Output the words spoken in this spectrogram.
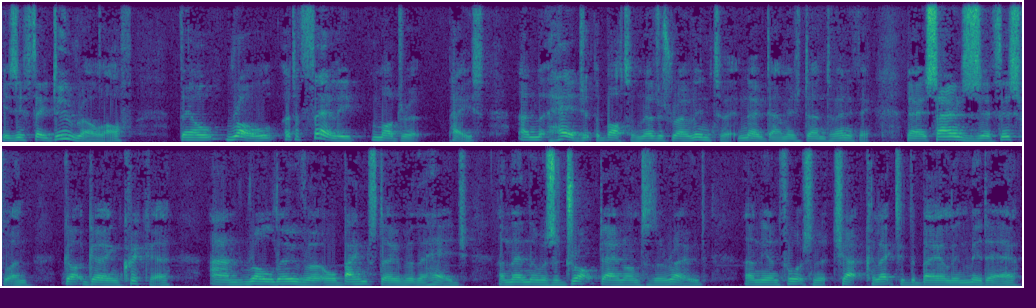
is if they do roll off, they'll roll at a fairly moderate pace, and the hedge at the bottom, they'll just roll into it, no damage done to anything. Now, it sounds as if this one got going quicker and rolled over or bounced over the hedge, and then there was a drop down onto the road, and the unfortunate chap collected the bale in mid-air,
